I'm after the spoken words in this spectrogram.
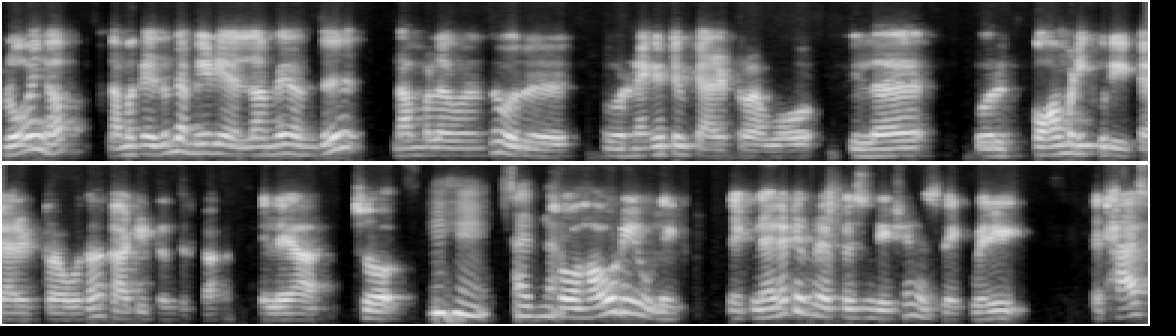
க்ரோவிங் அப் நமக்கு இருந்த மீடியா எல்லாமே வந்து நம்மள வந்து ஒரு ஒரு நெகட்டிவ் கேரக்டராவோ இல்ல ஒரு காமெடிக்குரிய கேரக்டராவோ தான் காட்டிட்டு இருந்திருக்காங்க இல்லையா? So so how to like like negative representation is like very it has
